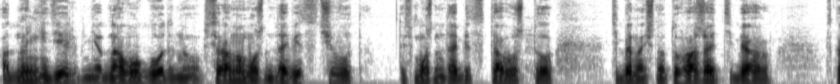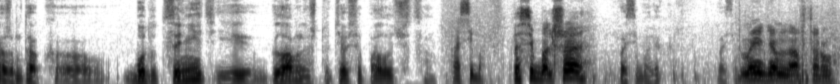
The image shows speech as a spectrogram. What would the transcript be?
одной недели, не одного года, но все равно можно добиться чего-то. То есть можно добиться того, что тебя начнут уважать, тебя, скажем так, э, будут ценить, и главное, что у тебя все получится. Спасибо. Спасибо большое. Спасибо, Олег. Спасибо. Мы идем на вторую.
